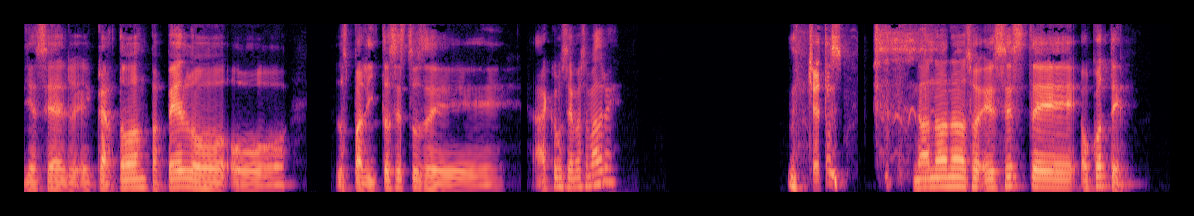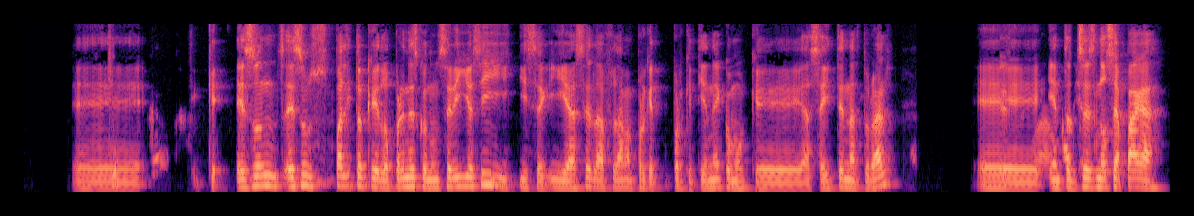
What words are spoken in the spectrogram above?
ya sea el, el cartón, papel o, o los palitos estos de... Ah, ¿cómo se llama esa madre? ¿Chetos? No, no, no, es este ocote. Eh, que es un, es un palito que lo prendes con un cerillo así y, y se, y hace la flama porque, porque tiene como que aceite natural. Eh, y entonces no se apaga.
